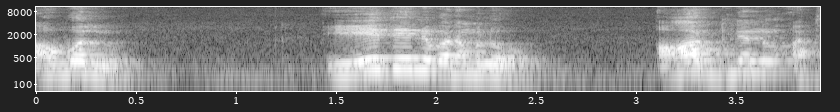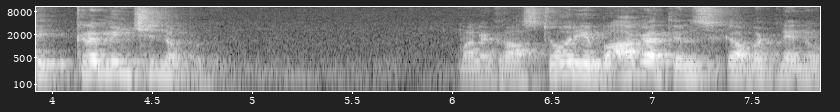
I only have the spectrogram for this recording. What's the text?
అవ్వలు ఏదేని వనములో ఆజ్ఞను అతిక్రమించినప్పుడు మనకు ఆ స్టోరీ బాగా తెలుసు కాబట్టి నేను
